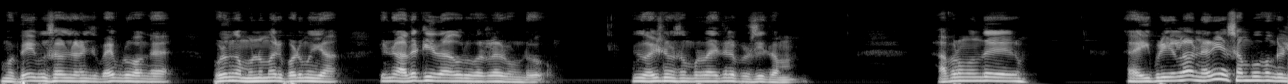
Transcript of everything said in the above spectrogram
உங்கள் பேய் பிசாசில் நினச்சி பயப்படுவாங்க. ஒழுங்கா முன்ன மாதிரி படுமையா? என்று அதட்டியதாக ஒரு வரலாறு உண்டு. இது வைஷ்ணவ சம்பிரதாயத்தில் பிரசித்தம். அப்புறம் வந்து இப்படியெல்லாம் நிறைய சம்பவங்கள்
